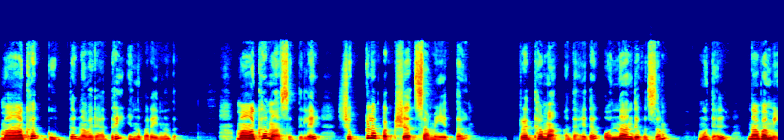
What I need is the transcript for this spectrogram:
മാഘഗുപ്ത നവരാത്രി എന്ന് പറയുന്നത്. മാഘമാസത്തിലെ ശുക്ലപക്ഷ സമയത്ത് പ്രഥമ അതായത് ഒന്നാം ദിവസം മുതൽ നവമി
